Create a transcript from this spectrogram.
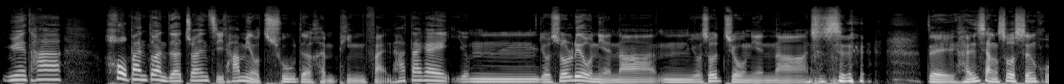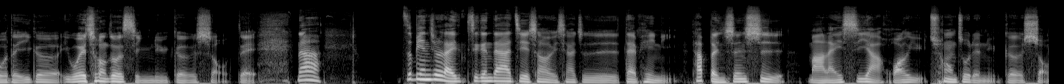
因为他。后半段的专辑他没有出的很频繁，他大概有嗯有时候六年呐，嗯有时候九年呐，就是 对很享受生活的一个一位创作型女歌手。对，那这边就来再跟大家介绍一下，就是戴佩妮，她本身是马来西亚华语创作的女歌手，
